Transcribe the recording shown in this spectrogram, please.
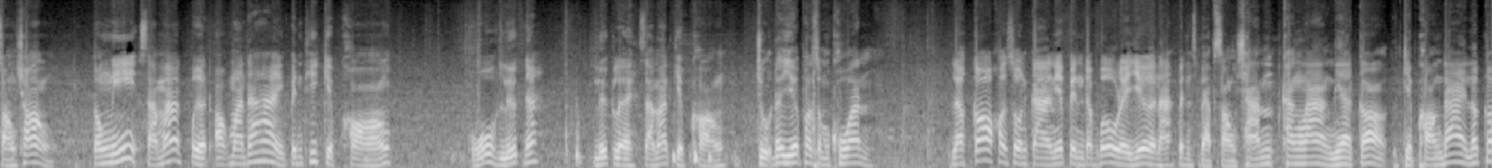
2 ช่อง ตรงนี้สามารถเปิดออกมาได้เป็นที่เก็บของโอ้ลึกนะ ลึกเลยสามารถเก็บของจุได้เยอะพอสมควร แล้วก็คอนโซลกลางนี่ยเป็นดับเบิลเลเยอร์นะ เป็นแบบ 2 ชั้นข้างล่างเนี่ยก็เก็บของได้แล้วก็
